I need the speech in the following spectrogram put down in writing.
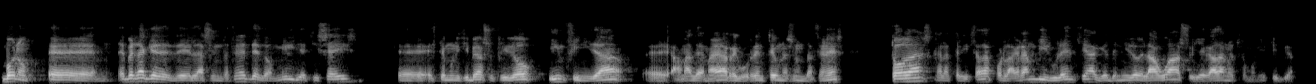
Bueno, eh, es verdad que desde las inundaciones de 2016 eh, este municipio ha sufrido infinidad, eh, además de manera recurrente, unas inundaciones, todas caracterizadas por la gran virulencia que ha tenido el agua a su llegada a nuestro municipio.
